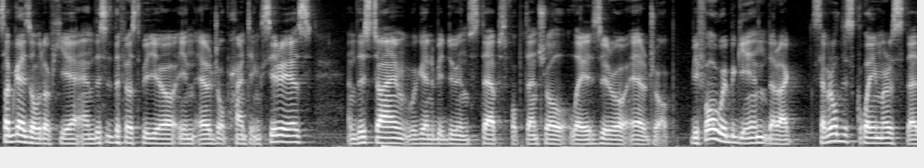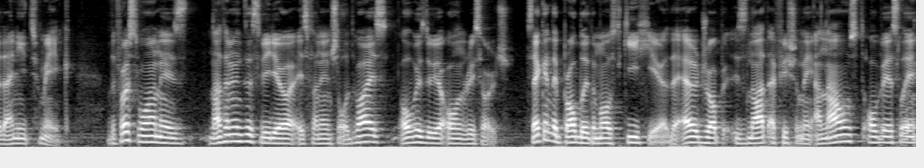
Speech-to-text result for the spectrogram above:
Sup guys, Ovodoff here and this is the first video in airdrop hunting series and this time we're going to be doing steps for potential layer 0 airdrop. Before we begin there are several disclaimers that I need to make. The first one is nothing in this video is financial advice, always do your own research. Second and probably the most key here, the airdrop is not officially announced obviously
